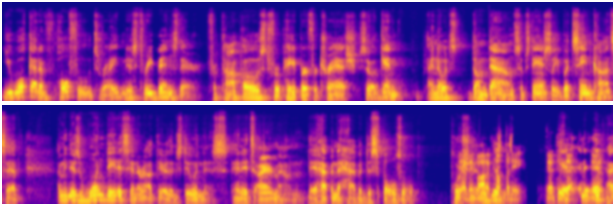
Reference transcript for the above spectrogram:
you walk out of whole foods right and there's three bins there for compost for paper for trash so again i know it's dumbed down substantially but same concept i mean there's one data center out there that's doing this and it's iron mountain they happen to have a disposal portion yeah, they bought a company yeah, that. And, yeah. I,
